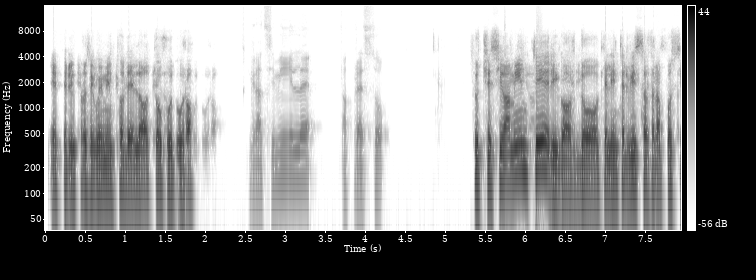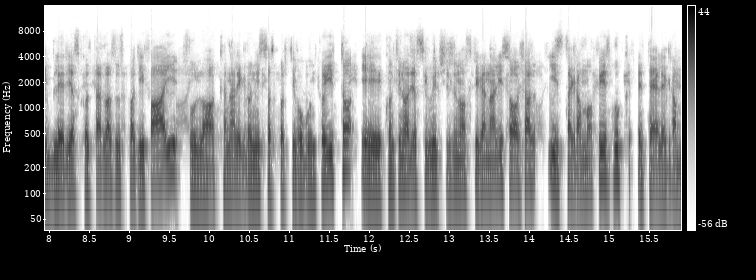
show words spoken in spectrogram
e per il proseguimento del tuo futuro. Grazie mille, a presto. Successivamente ricordo che l'intervista sarà possibile riascoltarla su Spotify, sul canale cronistasportivo.it e continuate a seguirci sui nostri canali social Instagram, Facebook e Telegram.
